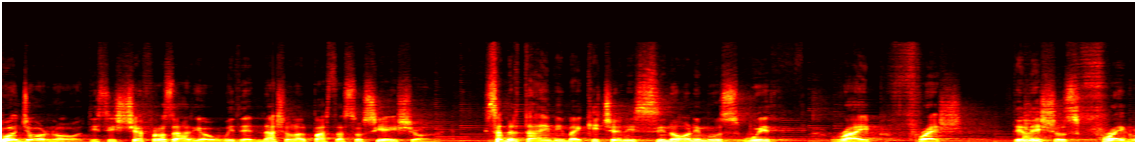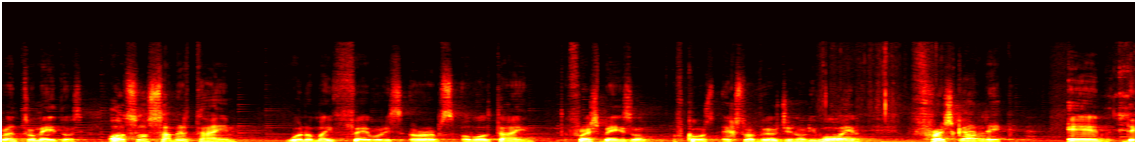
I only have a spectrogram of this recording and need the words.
Buongiorno, this is Chef Rosario with the National Pasta Association. Summertime in my kitchen is synonymous with ripe, fresh, delicious, fragrant tomatoes. Also, summertime, one of my favorite herbs of all time fresh basil, of course, extra virgin olive oil, fresh garlic, and the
